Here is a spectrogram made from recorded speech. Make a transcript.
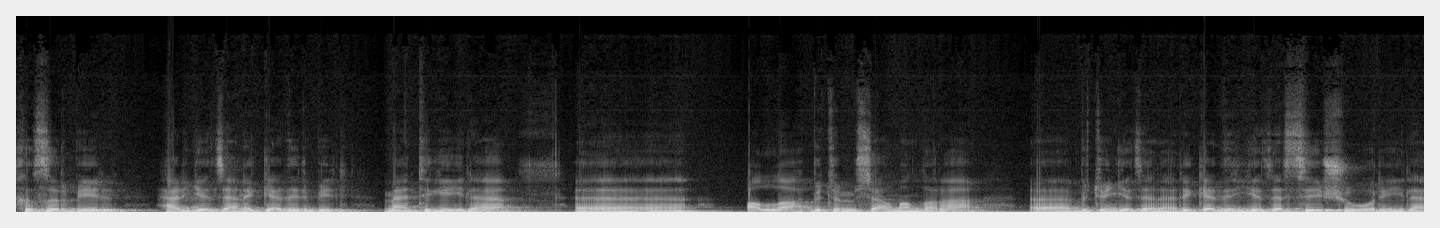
Xızır bil, hər gecəni Qədir bil məntiqi ilə Allah bütün müsəlmanlara bütün gecələri Qədir gecəsi şuuru ilə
